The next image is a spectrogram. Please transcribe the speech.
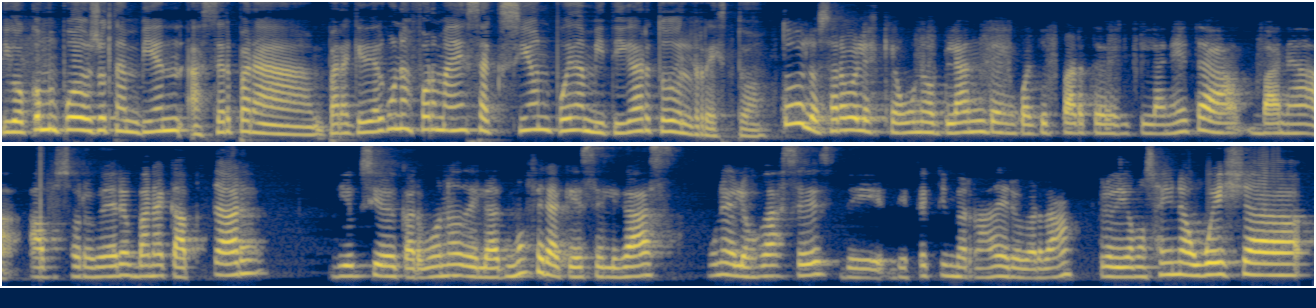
Digo, ¿cómo puedo yo también hacer para, para que de alguna forma esa acción pueda mitigar todo el resto. Todos los árboles que uno plante en cualquier parte del planeta van a absorber, van a captar dióxido de carbono de la atmósfera, que es el gas, uno de los gases de, efecto invernadero, ¿verdad? Pero digamos, hay una huella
